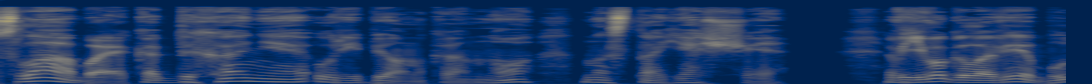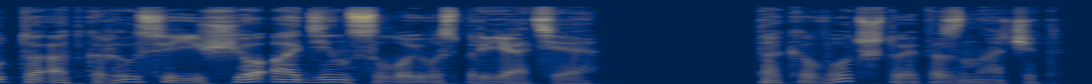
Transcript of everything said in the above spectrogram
Слабое, как дыхание у ребенка, но настоящее. В его голове будто открылся еще один слой восприятия. Так вот, что это значит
